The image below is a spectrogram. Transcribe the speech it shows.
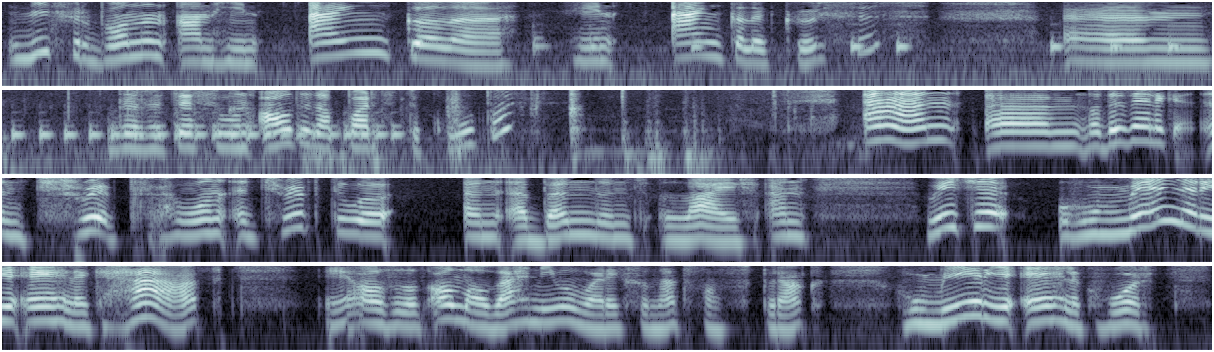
niet verbonden aan geen enkele, geen enkele cursus. Ehm, dus het is gewoon altijd apart te kopen. En um, dat is eigenlijk een trip. Gewoon een trip to an abundant life. En weet je, hoe minder je eigenlijk hebt, als we dat allemaal wegnemen waar ik zo net van sprak, hoe meer je eigenlijk wordt.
